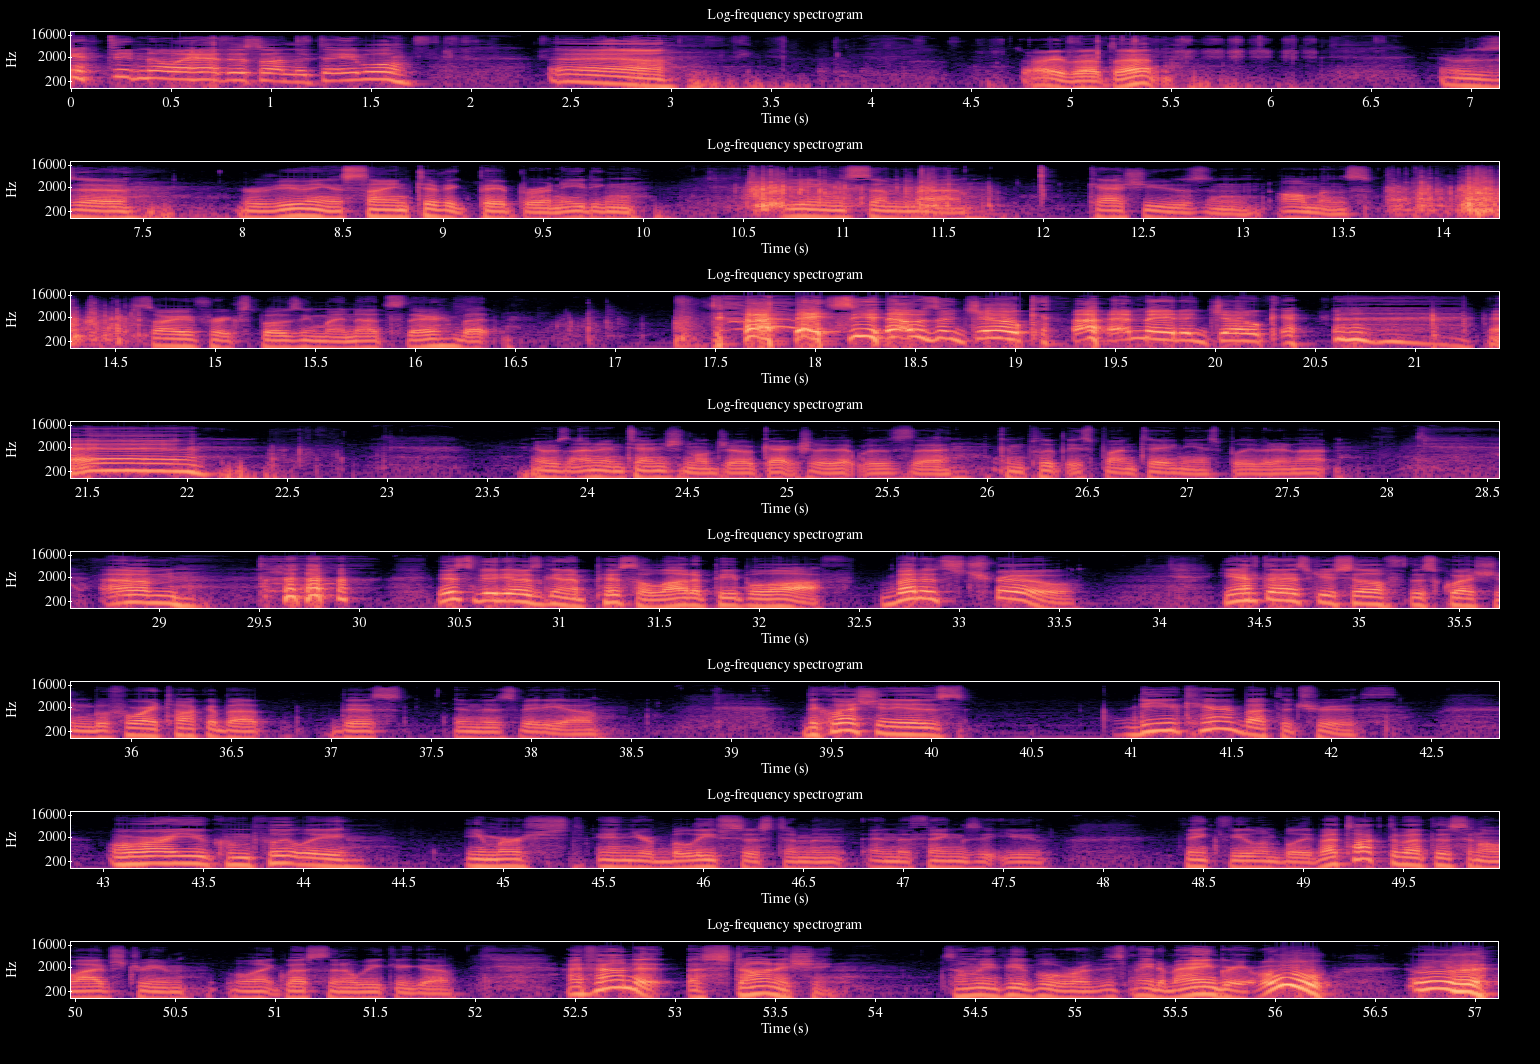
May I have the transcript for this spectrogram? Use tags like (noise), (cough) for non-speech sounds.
(laughs) Didn't know I had this on the table. Yeah. Sorry about that. I was uh, reviewing a scientific paper on eating eating some uh, cashews and almonds. Sorry for exposing my nuts there, but (laughs) see that was a joke. (laughs) I made a joke. Uh, it was an unintentional joke, actually. That was uh, completely spontaneous, believe it or not. Um, (laughs) this video is going to piss a lot of people off, but it's true. You have to ask yourself this question before I talk about this in this video. The question is do you care about the truth? Or are you completely immersed in your belief system and, and the things that you think, feel, and believe? I talked about this in a live stream like less than a week ago. I found it astonishing. So many people were, this made them angry. Ooh! Ooh!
